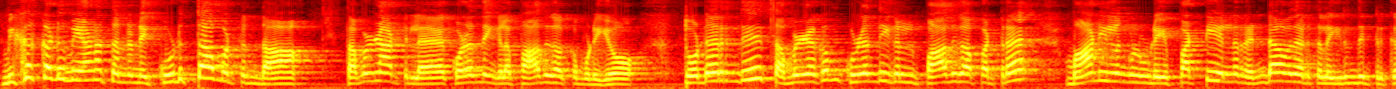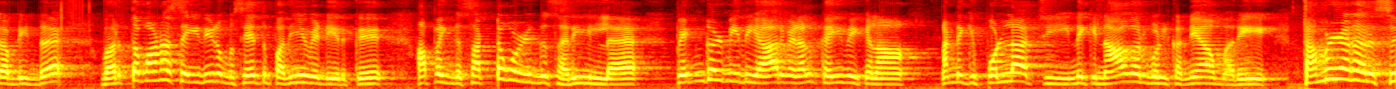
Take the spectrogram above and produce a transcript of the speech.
மிக கடுமையான தண்டனை கொடுத்தா மட்டும்தான் தமிழ்நாட்டில் குழந்தைங்களை பாதுகாக்க முடியும். தொடர்ந்து தமிழகம் குழந்தைகள் பாதுகாப்பற்ற மாநிலங்களுடைய பட்டியலில் ரெண்டாவது இடத்துல இருந்துட்டு இருக்கு அப்படின்ற வருத்தமான செய்தியும் நம்ம சேர்த்து பதிய வேண்டியிருக்கு. அப்போ இங்கே சட்டம் ஒழுங்கு சரியில்லை. பெண்கள் மீது யார் வேணாலும் கை வைக்கலாம். அன்னைக்கு பொள்ளாச்சி இன்னைக்கு நாகர்கோவில் கன்னியாகுமரி. தமிழக அரசு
